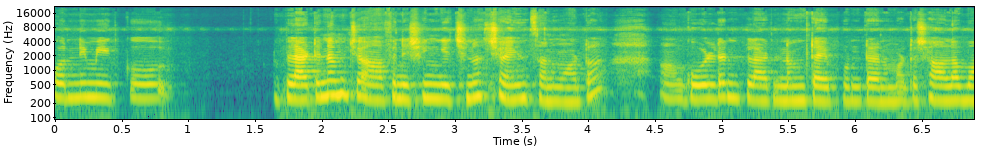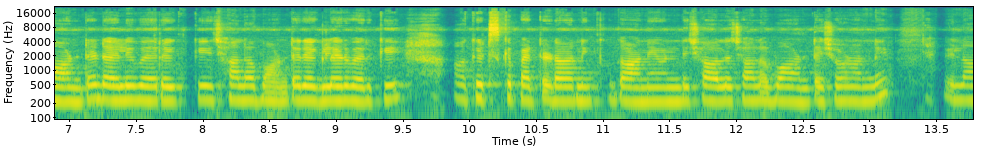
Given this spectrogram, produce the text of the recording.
కొన్ని మీకు ప్లాటినం చా ఫినిషింగ్ ఇచ్చిన చైన్స్ అనమాట గోల్డెన్ ప్లాటినం టైప్ ఉంటాయి అనమాట చాలా బాగుంటాయి. డైలీ వేర్కి చాలా బాగుంటాయి. రెగ్యులర్ వేర్కి కిడ్స్కి పెట్టడానికి కానివ్వండి చాలా చాలా బాగుంటాయి చూడండి. ఇలా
